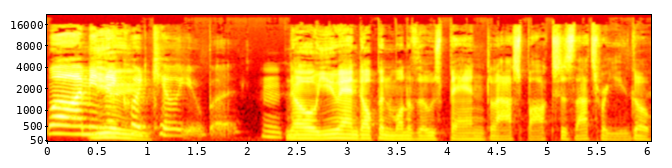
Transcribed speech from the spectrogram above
Well, I mean, You- they could kill you, but No, you end up in one of those bend glass boxes. That's where you go.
